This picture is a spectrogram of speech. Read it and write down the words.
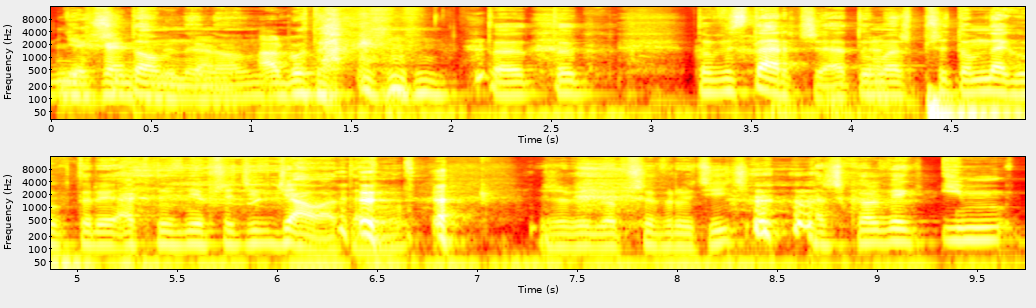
nieprzytomny, no. Albo tak. To, to, to wystarczy, a tu masz przytomnego, który aktywnie przeciwdziała temu, żeby go przywrócić. Aczkolwiek im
